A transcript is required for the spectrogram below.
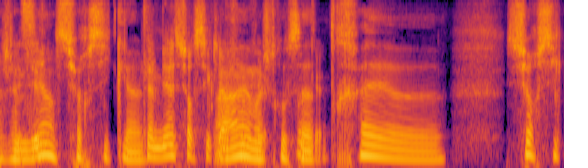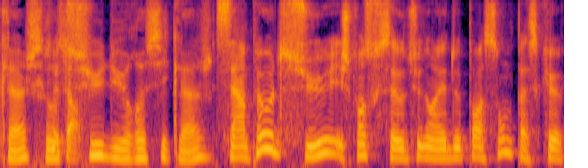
J'aime bien surcyclage. T'aimes bien surcyclage Ah ouais, moi je trouve ça très euh, surcyclage, c'est au-dessus du recyclage. C'est un peu au-dessus, et je pense que c'est au-dessus dans les deux poissons, parce que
